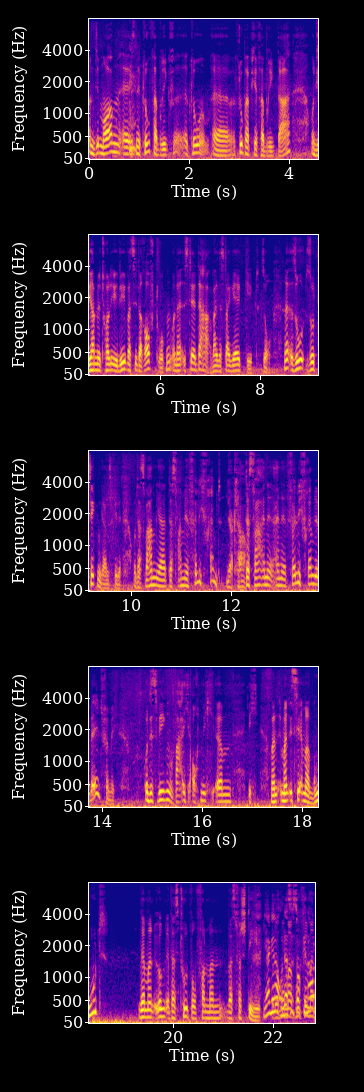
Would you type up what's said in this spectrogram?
und morgen äh, ist eine Klofabrik, äh, Klo, äh, Klopapierfabrik da und die haben eine tolle Idee, was sie darauf drucken und dann ist der da, weil es da Geld gibt. So, ne, so so ticken ganz viele. Und das war mir, das war mir völlig fremd. Ja, klar. Das war eine eine völlig fremde Welt für mich. Und deswegen war ich auch nicht, ähm, ich, man, man ist ja immer gut, wenn man irgendetwas tut, wovon man was versteht. Ja, genau. Und das man- ist doch genau,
